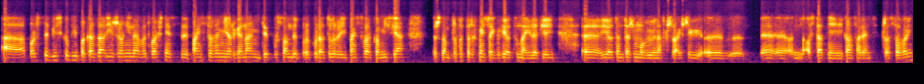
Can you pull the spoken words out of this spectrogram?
a polscy biskupi pokazali, że oni nawet właśnie z państwowymi organami typu sądy, prokuratury i Państwowa Komisja, zresztą profesor Chmieciak wie o tym najlepiej i o tym też mówił na wczorajszej ostatniej konferencji prasowej,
